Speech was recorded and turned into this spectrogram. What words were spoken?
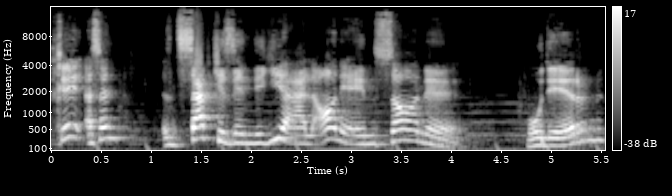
خیلی اصلا سبک زندگی الان انسان مدرن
